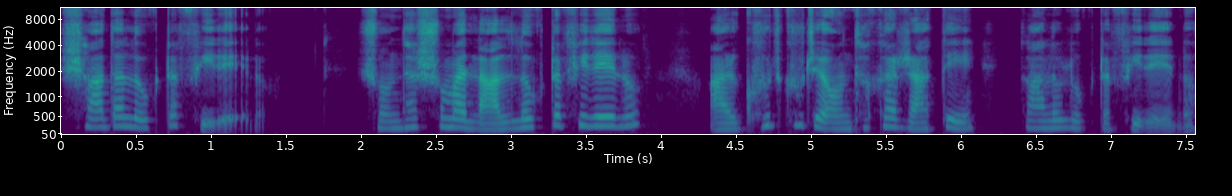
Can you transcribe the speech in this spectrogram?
সাদা লোকটা ফিরে এলো। সন্ধ্যার সময় লাল লোকটা ফিরে এলো আর ঘুটঘুটে অন্ধকার রাতে কালো লোকটা ফিরে এলো।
